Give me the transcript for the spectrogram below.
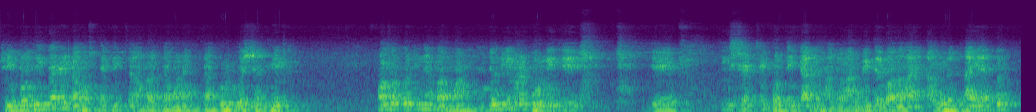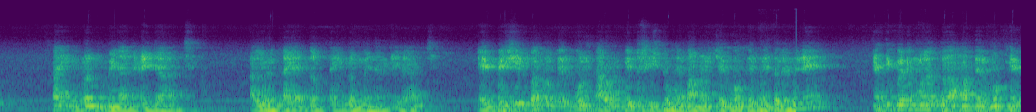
সেই প্রতিকারের ব্যবস্থা কিন্তু আমরা তেমন একটা গুরুত্বের সাথে ফলো করি না বা মানি না। যদি আমরা বলি যে যে চিকিৎসার চেয়ে প্রতিকার ভালো আরবিতে বলা হয় আল্লাহ তাইয়াত তাইরুন মিনাল ইলাজ আল্লাহ তাইয়াত তাইরুন মিনাল ইলাজ এর বেশিরভাগ লোকের মূল কারণ কিন্তু সৃষ্টি হয় মানুষের মুখের ভেতরে। এতে করে মূলত আমাদের মুখের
